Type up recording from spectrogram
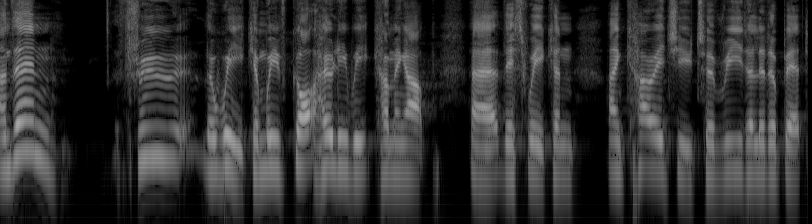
And then through the week, and we've got Holy Week coming up uh, this week, and I encourage you to read a little bit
